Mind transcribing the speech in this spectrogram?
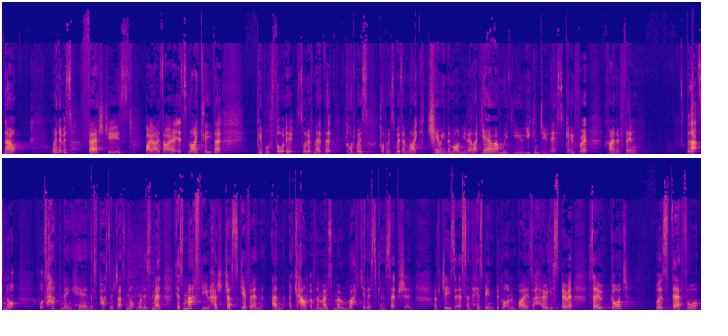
Now, when it was first used by Isaiah, it's likely that people thought it sort of meant that God was, God was with them, like cheering them on, you know, like, yeah, I'm with you, you can do this, go for it, kind of thing. But that's not what's happening here in this passage. That's not what is meant, because Matthew has just given an account of the most miraculous conception of Jesus, and he's been begotten by the Holy Spirit. So God was therefore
